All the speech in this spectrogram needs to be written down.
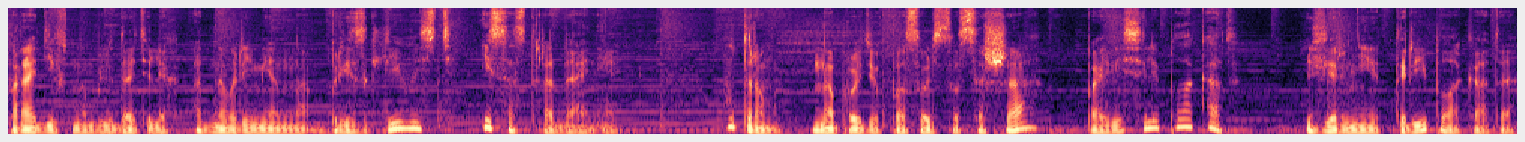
породив в наблюдателях одновременно брезгливость и сострадание. Утром напротив посольства США повесили плакат, вернее три плаката.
